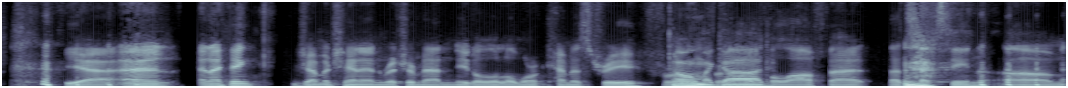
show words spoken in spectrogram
yeah, and and I think Gemma Chan and Richard Madden need a little more chemistry for Oh my for God. pull off that that sex scene. Um,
